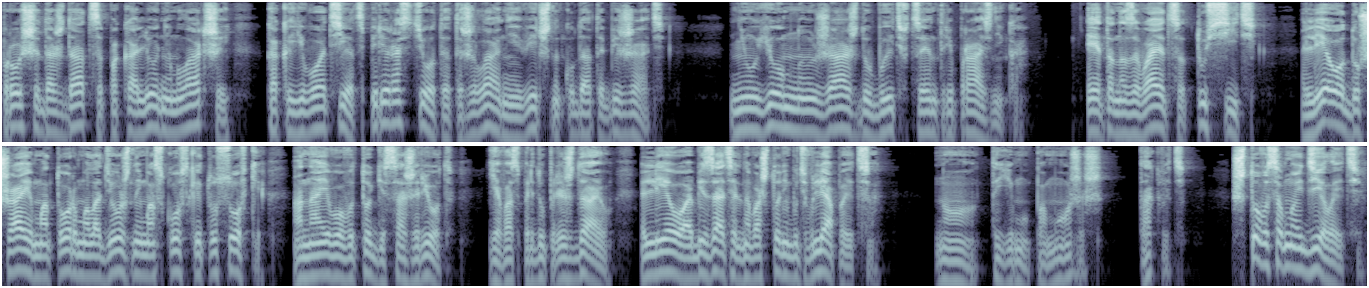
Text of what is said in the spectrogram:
Проще дождаться, пока Леня-младший как и его отец, перерастет это желание вечно куда-то бежать, неуемную жажду быть в центре праздника. Это называется тусить. Лео — душа и мотор молодежной московской тусовки. Она его в итоге сожрет. Я вас предупреждаю, Лео обязательно во что-нибудь вляпается. Но ты ему поможешь, так ведь? Что вы со мной делаете?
